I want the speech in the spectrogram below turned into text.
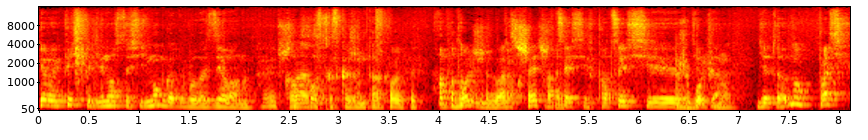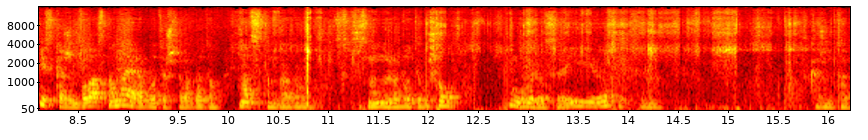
Первая печка в 97 году была сделана. Ну, 16. Колхозка, скажем так. Опыт? А потом Больше, так, 26, в что процессе, в процессе где-то, да? где-то, ну, просили, скажем, была основная работа, что работал. В 15 году с основной работы ушел, ну, уволился. И вот, это, скажем так,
